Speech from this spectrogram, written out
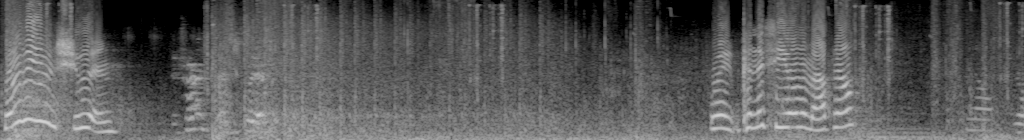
What are they even shooting? They're trying to destroy everything. Wait, can they see you on the map now? Oh!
